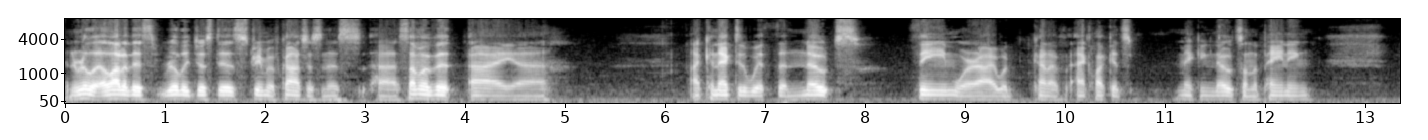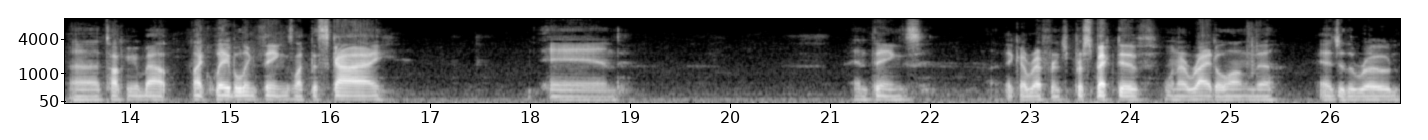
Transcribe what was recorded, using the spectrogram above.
and really, a lot of this really just is stream of consciousness. Uh, some of it I uh, I connected with the notes theme, where I would kind of act like it's making notes on the painting, uh, talking about like labeling things like the sky and and things. I think I reference perspective when I ride along the edge of the road.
